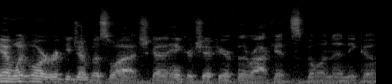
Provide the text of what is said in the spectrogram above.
Cam Whitmore, rookie jumbo swatch. Got a handkerchief here for the Rockets. Going to uh, Nico.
